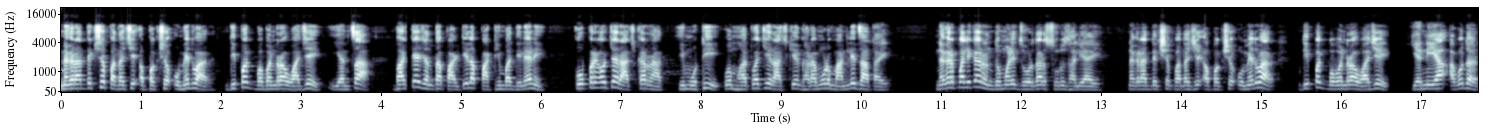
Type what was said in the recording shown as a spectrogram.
नगराध्यक्ष पदाचे अपक्ष उमेदवार दीपक बबनराव वाजे यांचा भारतीय जनता पार्टीला पाठिंबा दिल्याने कोपरगावच्या राजकारणात ही मोठी व महत्त्वाची राजकीय घडामोड मानली जात आहे. नगरपालिका रंधुमळे जोरदार सुरू झाली आहे. नगराध्यक्ष पदाचे अपक्ष उमेदवार दीपक बबनराव वाजे यांनी या अगोदर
